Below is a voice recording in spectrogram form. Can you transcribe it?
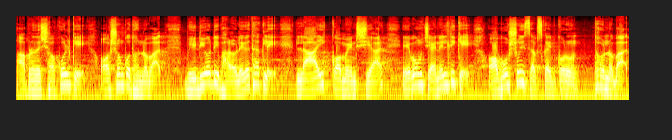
আপনাদের সকলকে অসংখ্য ধন্যবাদ। ভিডিওটি ভালো লেগে থাকলে লাইক কমেন্ট শেয়ার এবং চ্যানেলটিকে অবশ্যই সাবস্ক্রাইব করুন। ধন্যবাদ।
